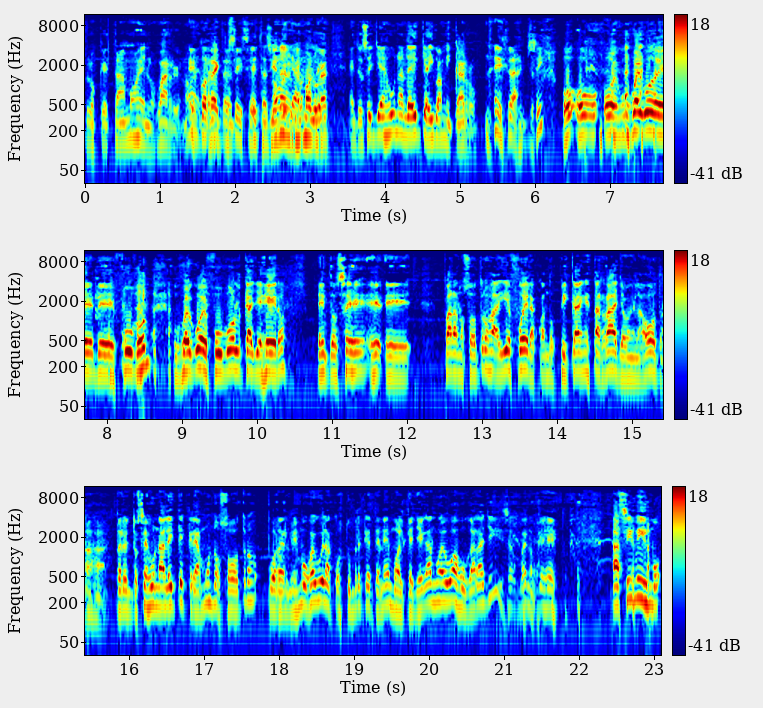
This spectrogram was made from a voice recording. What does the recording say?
los que estamos en los barrios, ¿no? Es correcto, Esta- sí, sí. Estaciona No, en el mismo lugar, ley. entonces ya es una ley que ahí va mi carro. Exacto. Sí. O, o, o en un juego de, de fútbol, un juego de fútbol callejero, entonces eh, eh, para nosotros ahí es fuera, cuando pica en esta raya o en la otra. Ajá. Pero entonces es una ley que creamos nosotros por el mismo juego y la costumbre que tenemos. El que llega nuevo a jugar allí dice, bueno, ¿qué es esto? Así mismo,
